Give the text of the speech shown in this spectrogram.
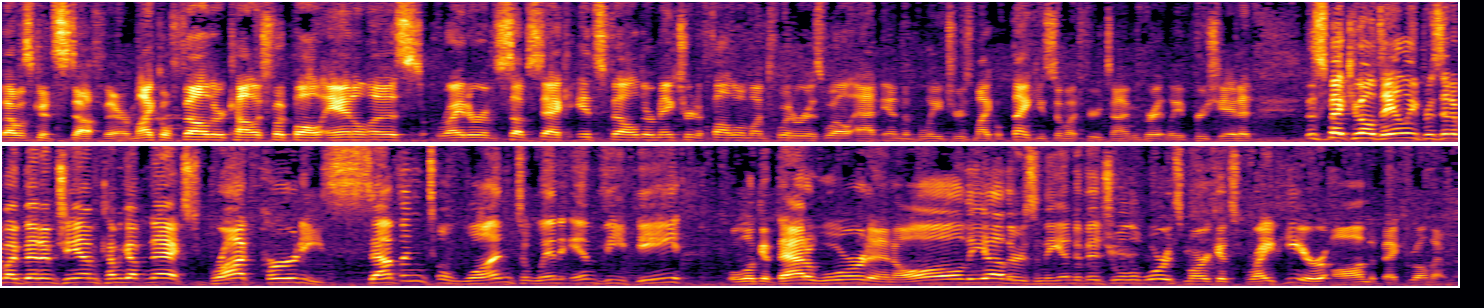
that was good stuff there. Michael Felder, college football analyst, writer of Substack It's Felder. Make sure to follow him on Twitter as well at In the Bleachers. Michael, thank you so much for your time. We greatly appreciate it. This is BetQL Daily presented by BetMGM. Coming up next, Brock Purdy, seven to one to win MVP. We'll look at that award and all the others in the individual awards markets right here on the BetQL Network.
